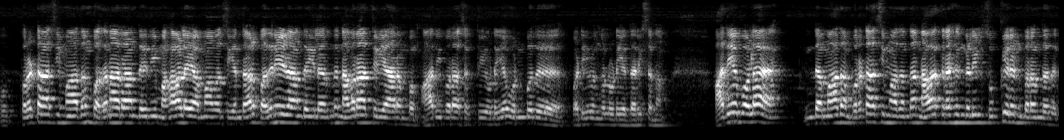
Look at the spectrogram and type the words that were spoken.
பு- புரட்டாசி மாதம் பதினாறாம் தேதி மகாலய அமாவாசை என்றால் பதினேழாம் தேதியிலிருந்து நவராத்திரி ஆரம்பம் ஆதிபராசக்தியுடைய ஒன்பது வடிவங்களுடைய தரிசனம். அதே போல இந்த மாதம் புரட்டாசி மாதம் தான் நவக்கிரகங்களில் சுக்கிரன் பிறந்தது.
